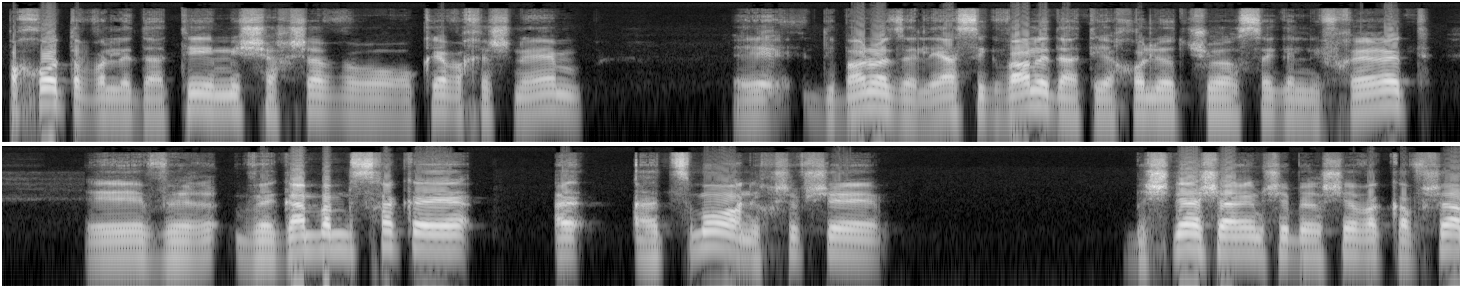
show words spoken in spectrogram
פחות, אבל לדעתי מי שעכשיו עוקב אחרי שניהם, דיברנו על זה, אליאסי כבר לדעתי יכול להיות שוער סגל נבחרת, אה, וגם במשחק אה, עצמו, אני חושב שבשני השערים שבאר שבע כבשה,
